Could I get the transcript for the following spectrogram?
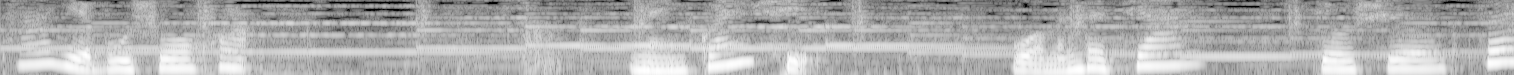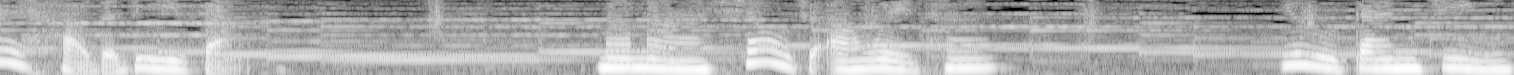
他也不说话。没关系，我们的家。就是最好的地方。妈妈笑着安慰他：“又干净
